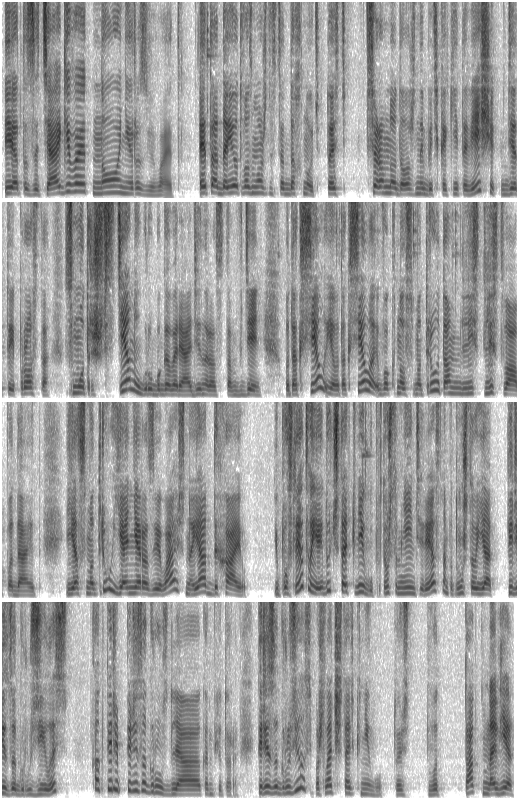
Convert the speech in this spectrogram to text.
и это затягивает, но не развивает. Это дает возможность отдохнуть. То есть все равно должны быть какие-то вещи, где ты просто смотришь в стену, грубо говоря, один раз там в день. Вот так сел, я вот так села, в окно смотрю, там лист, листва опадает. И я смотрю, я не развиваюсь, но я отдыхаю. И после этого я иду читать книгу, потому что мне интересно, потому что я перезагрузилась, как перезагруз для компьютера. Перезагрузилась и пошла читать книгу. То есть вот так наверх.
